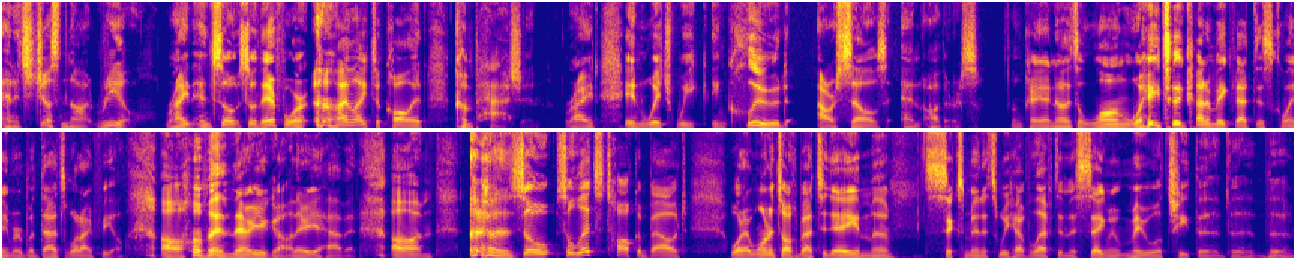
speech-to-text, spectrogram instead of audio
And it's just not real right? And so so therefore I like to call it compassion, right? In which we include ourselves and others. Okay, I know it's a long way to kind of make that disclaimer, but that's what I feel. Um, and there you go, there you have it. Um, so, so let's talk about what I want to talk about today in the six minutes we have left in this segment. Maybe we'll cheat the the the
